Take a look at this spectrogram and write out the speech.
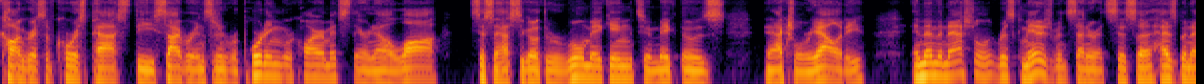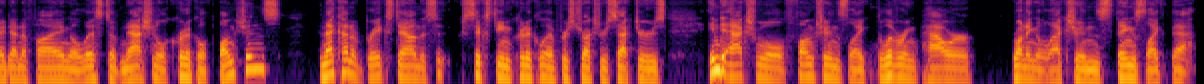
Congress, of course, passed the cyber incident reporting requirements. They are now law. CISA has to go through rulemaking to make those an actual reality. And then the National Risk Management Center at CISA has been identifying a list of national critical functions and that kind of breaks down the 16 critical infrastructure sectors into actual functions like delivering power, running elections, things like that.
